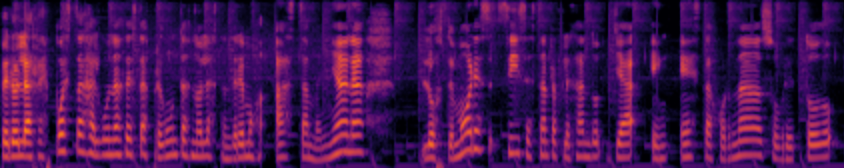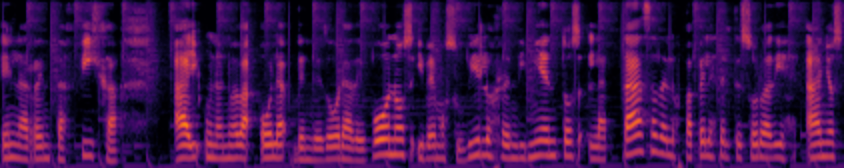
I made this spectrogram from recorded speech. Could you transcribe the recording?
Pero las respuestas a algunas de estas preguntas no las tendremos hasta mañana. Los temores sí se están reflejando ya en esta jornada, sobre todo en la renta fija. Hay una nueva ola vendedora de bonos y vemos subir los rendimientos. La tasa de los papeles del Tesoro a 10 años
